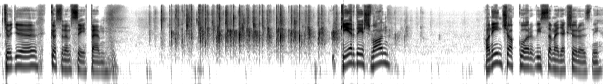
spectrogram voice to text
Úgyhogy köszönöm szépen! Kérdés van? Ha nincs, akkor visszamegyek sörözni.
